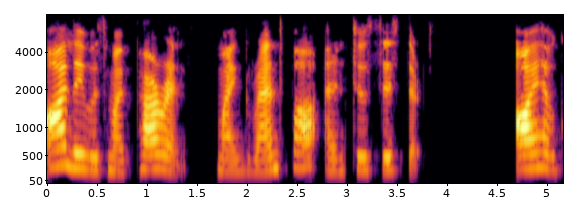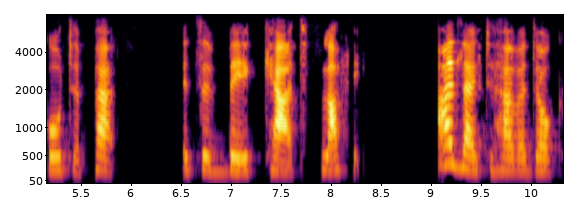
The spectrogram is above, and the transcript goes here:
I live with my parents, my grandpa, and two sisters. I have got a pet. It's a big cat, Fluffy. I'd like to have a dog,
